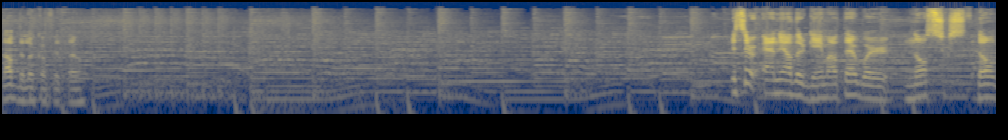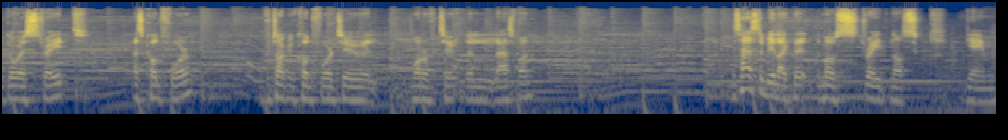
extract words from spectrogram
Love the look of it though. Is there any other game out there where nosks don't go as straight as COD 4? If we're talking COD 4 to Modern 2, the last one. This has to be like the, the most straight NOSC game.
